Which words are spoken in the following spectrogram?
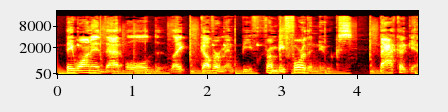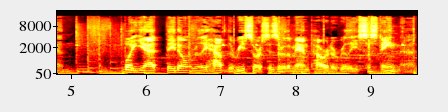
They wanted that old like government be from before the nukes back again. But yet they don't really have the resources or the manpower to really sustain that.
